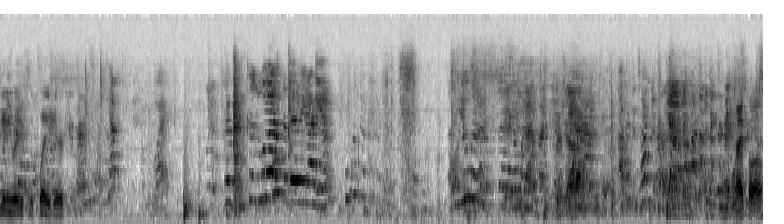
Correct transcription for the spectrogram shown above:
getting ready for the play here. Hi, Paul.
